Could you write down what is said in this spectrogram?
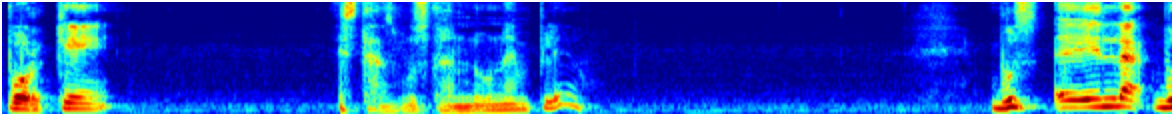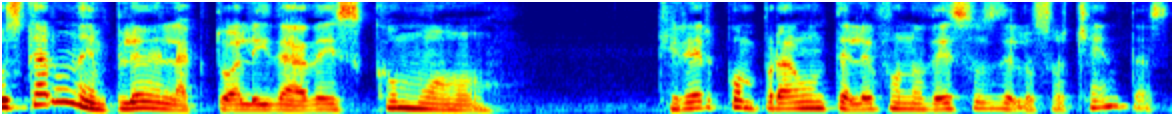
¿Por qué estás buscando un empleo. buscar un empleo en la actualidad es como querer comprar un teléfono de esos de los ochentas,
